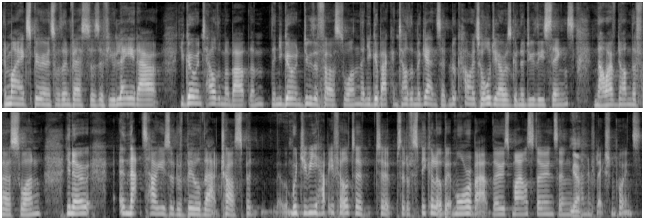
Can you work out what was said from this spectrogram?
In my experience with investors, if you lay it out, you go and tell them about them, then you go and do the first one, then you go back and tell them again, said, look how I told you I was going to do these things. Now I've done the first one, you know, and that's how you sort of build that trust. But would you be happy, Phil, to, to sort of speak a little bit more about those milestones and, yeah. and inflection points?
